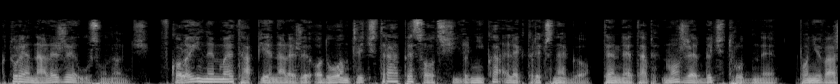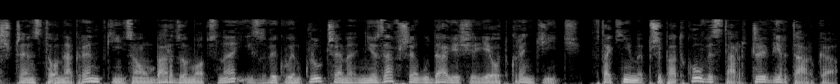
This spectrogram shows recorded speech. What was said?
które należy usunąć. W kolejnym etapie należy odłączyć trapez od silnika elektrycznego. Ten etap może być trudny, ponieważ często nakrętki są bardzo mocne i zwykłym kluczem nie zawsze udaje się je odkręcić. W takim przypadku wystarczy wiertarka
